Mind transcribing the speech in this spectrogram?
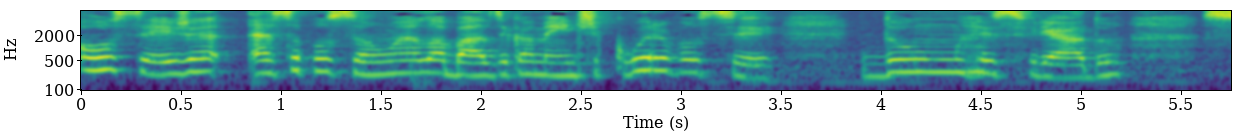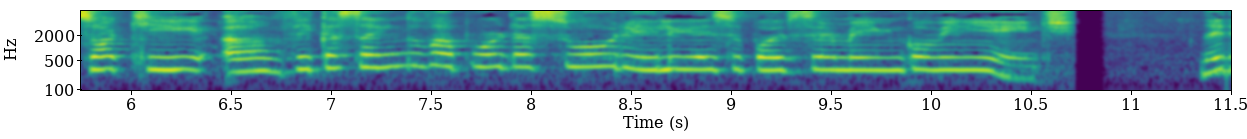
Ou seja, essa poção ela basicamente cura você de um resfriado, só que um, fica saindo vapor da sua orelha e isso pode ser meio inconveniente. Daí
